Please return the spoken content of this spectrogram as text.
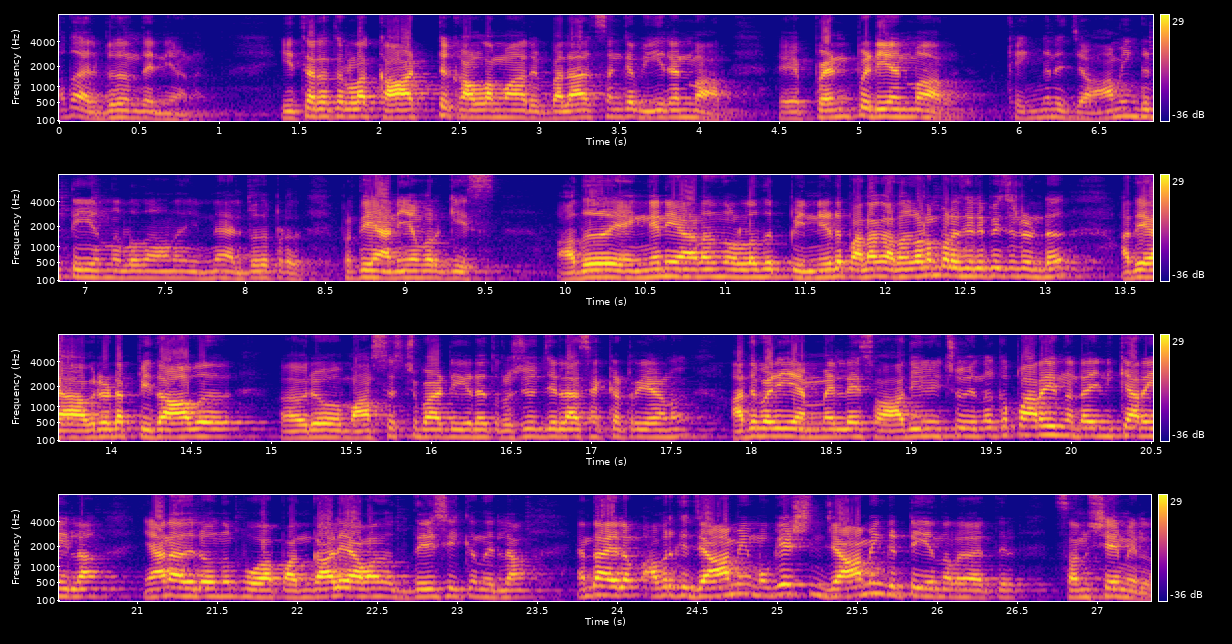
അത് അത്ഭുതം തന്നെയാണ്. ഇത്തരത്തിലുള്ള കാട്ട് കള്ളന്മാർ ബലാത്സംഗ വീരന്മാർ പെൺപിടിയന്മാർ എങ്ങനെ ജാമ്യം കിട്ടി എന്നുള്ളതാണ് എന്നെ അത്ഭുതപ്പെടുന്നത് പ്രത്യേകം അനിയ വർഗീസ്. അത് എങ്ങനെയാണെന്നുള്ളത് പിന്നീട് പല കഥകളും പ്രചരിപ്പിച്ചിട്ടുണ്ട്. അത് അവരുടെ പിതാവ് ഒരു മാർക്സിസ്റ്റ് പാർട്ടിയുടെ തൃശ്ശൂർ ജില്ലാ സെക്രട്ടറിയാണ്. അതുവഴി എം എൽ എ സ്വാധീനിച്ചു എന്നൊക്കെ പറയുന്നുണ്ട്. എനിക്കറിയില്ല. ഞാൻ അതിലൊന്നും പങ്കാളിയാവാൻ ഉദ്ദേശിക്കുന്നില്ല. എന്തായാലും അവർക്ക് ജാമ്യം മുകേഷിന് ജാമ്യം കിട്ടി എന്നുള്ള കാര്യത്തിൽ സംശയമില്ല.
